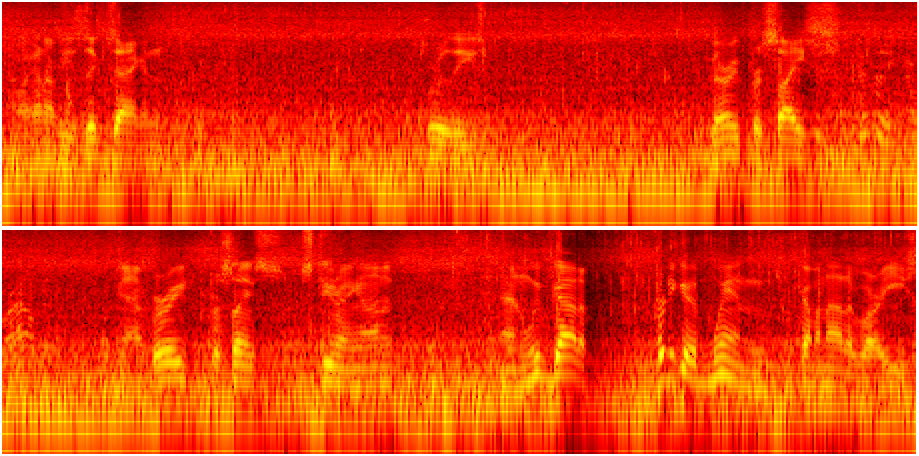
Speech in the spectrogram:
And we're going to be zigzagging through these very precise, yeah, very precise steering on it. And we've got a pretty good wind coming out of our east.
